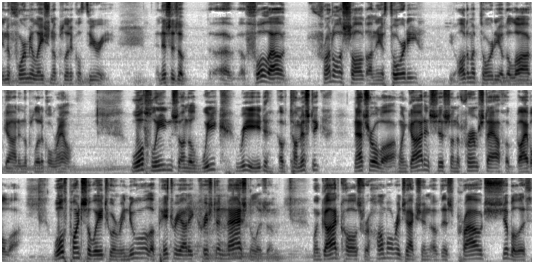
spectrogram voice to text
in the formulation of political theory. And this is a, a, a full out frontal assault on the authority the ultimate authority of the law of God in the political realm. Wolfe leans on the weak reed of Thomistic natural law when God insists on the firm staff of Bible law. Wolfe points the way to a renewal of patriotic Christian nationalism when God calls for humble rejection of this proud shibboleth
